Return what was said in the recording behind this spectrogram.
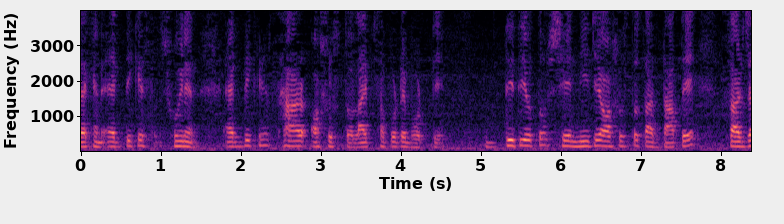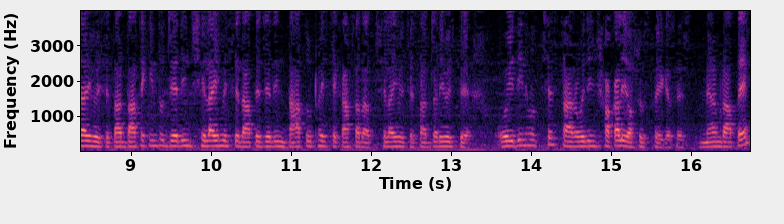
দেখেন, একদিকে শুনেন, একদিকে স্যার অসুস্থ লাইফ সাপোর্টে ভর্তি। দ্বিতীয়ত, সে নিজে অসুস্থ, তার দাঁতে সার্জারি হয়েছে। তার দাঁতে কিন্তু যেদিন সেলাই হয়েছে, দাঁতে যেদিন দাঁত উঠাইছে, কাঁচা দাঁত সেলাই হয়েছে সার্জারি হয়েছে, ওই দিন হচ্ছে স্যার ওই দিন সকালেই অসুস্থ হয়ে গেছে। ম্যাম রাতে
